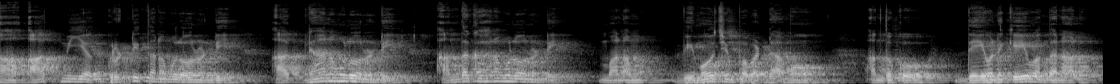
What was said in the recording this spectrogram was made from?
ఆ ఆత్మీయ గ్రుడ్డితనములో నుండి అజ్ఞానములో నుండి అంధకారములో నుండి మనం విమోచింపబడ్డాము. అందుకు దేవునికే వందనాలు.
